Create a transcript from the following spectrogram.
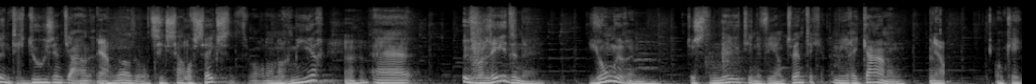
20.000, ja, ja. wat zichzelf zegt, het waren er nog meer. Uh -huh. overledenen, jongeren tussen de 19 en 24, Amerikanen. Ja. Oké. Okay.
